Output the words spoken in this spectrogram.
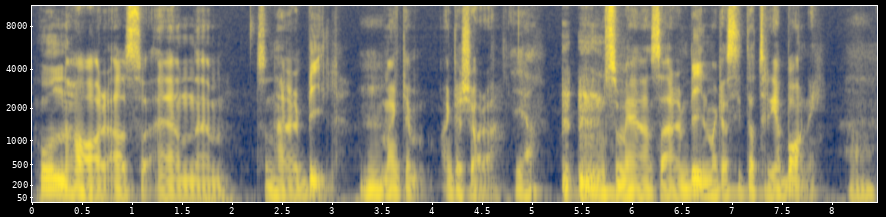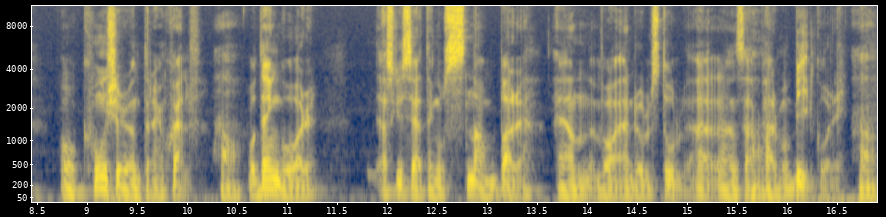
Hon har alltså en eh, sån här bil man, kan, man kan köra. Ja. som är så här en bil man kan sitta tre barn i. Ja. Och hon kör runt i den själv. Ja. Och den går, jag skulle säga att den går snabbare än vad en rullstol, eller en sån här permobil går i. Ja.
